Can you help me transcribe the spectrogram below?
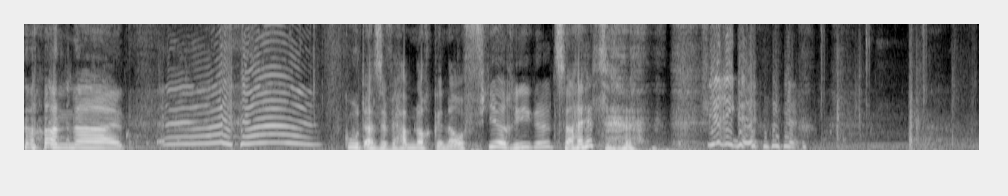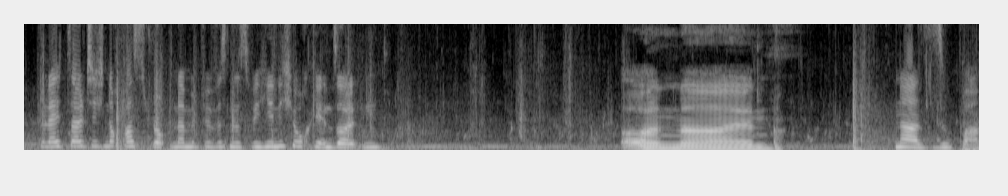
Oh nein. Gut, also wir haben noch genau vier Riegel Zeit. Vier Riegel. Vielleicht sollte ich noch was droppen, damit wir wissen, dass wir hier nicht hochgehen sollten. Oh nein. Na, super.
